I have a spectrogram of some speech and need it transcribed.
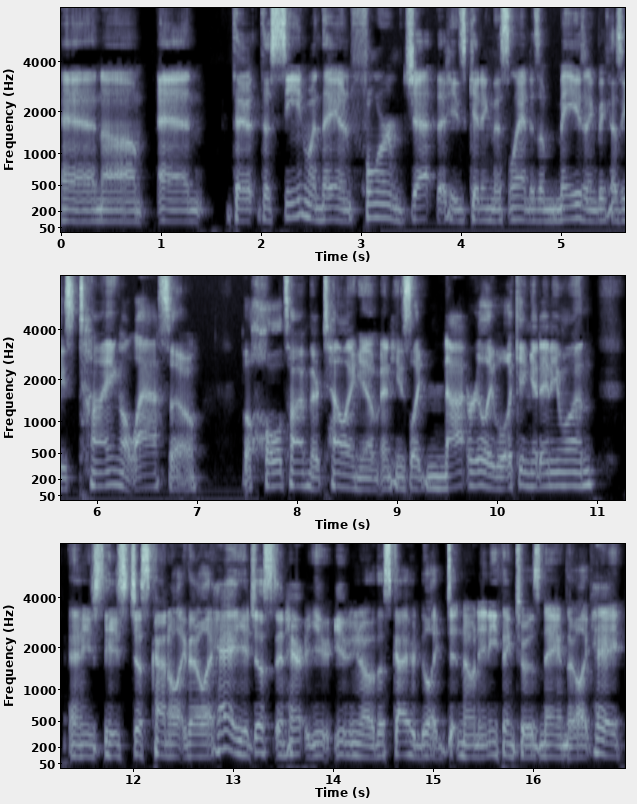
and um and the the scene when they inform Jet that he's getting this land is amazing because he's tying a lasso the whole time they're telling him and he's like not really looking at anyone and he's he's just kind of like they're like hey you just inherit you, you you know this guy who like didn't own anything to his name they're like hey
